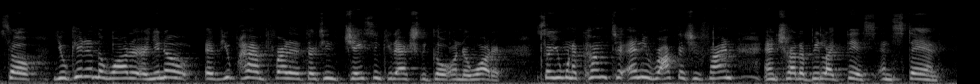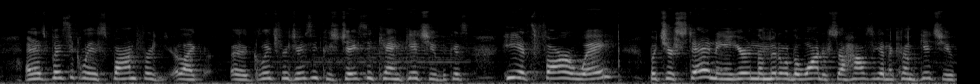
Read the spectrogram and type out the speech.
So you get in the water, and you know, if you have Friday the 13th, Jason could actually go underwater. So you want to come to any rock that you find and try to be like this and stand. And it's basically a spawn for like a glitch for Jason because Jason can't get you because he is far away, but you're standing and you're in the middle of the water. So how's he gonna come get you?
